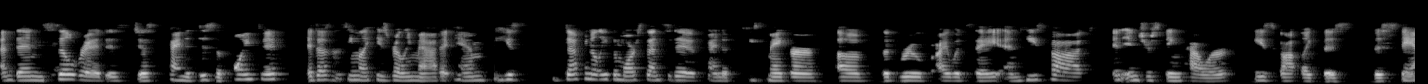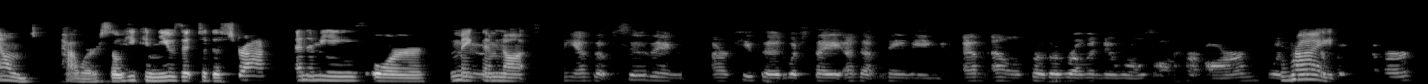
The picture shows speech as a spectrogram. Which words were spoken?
And then Sylred is just kind of disappointed. It doesn't seem like he's really mad at him. He's definitely the more sensitive kind of peacemaker of the group, I would say. And he's got an interesting power. He's got like this this sound power, so he can use it to distract enemies or make them not. He ends up soothing our Cupid, which they end up naming Emelle for the Roman numerals on her arm. with her Right. number.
